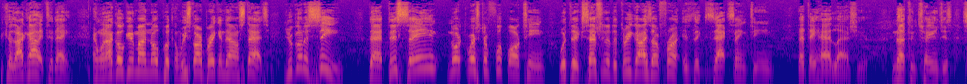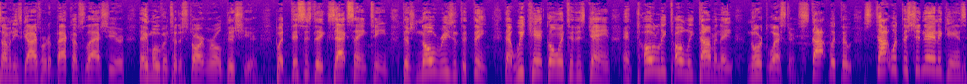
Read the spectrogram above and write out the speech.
because I got it today. And when I go get my notebook and we start breaking down stats, you're gonna see that this same Northwestern football team, with the exception of the three guys up front, is the exact same team that they had last year. Nothing changes. Some of these guys were the backups last year. They move into the starting role this year. But this is the exact same team. There's no reason to think that we can't go into this game and totally, totally dominate Northwestern. Stop with the stop with the shenanigans.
